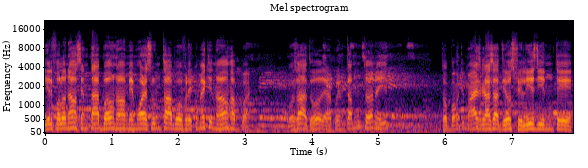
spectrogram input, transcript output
E ele falou, não, você não tá bom não, a memória sua não tá boa. Eu falei, como é que não, rapaz? Gozador, era pra ele estar tá montando aí. Tô bom demais, graças a Deus, feliz de não ter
